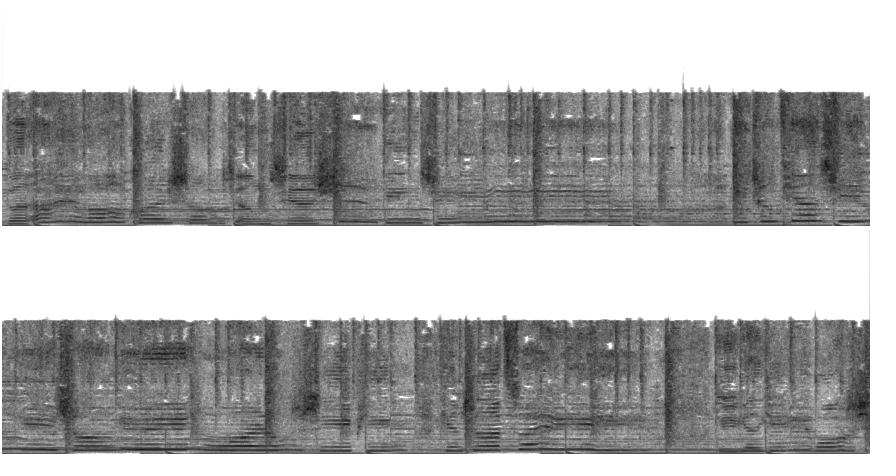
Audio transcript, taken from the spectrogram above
一段爱落款上将前世印记。一程天晴，一程雨引，我如细品添着醉意，一言一抹香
